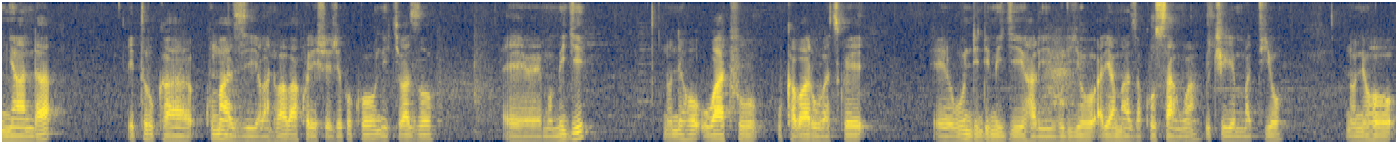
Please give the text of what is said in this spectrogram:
imyanda ituruka ku mazi abantu baba bakoresheje koko ni ikibazo eh, mu mijyi noneho uwacu ukaba warubatswe eh, ubundi indi mijyi hari uburyo ari amazi akusanywa biciye mu matiyo. Noneho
